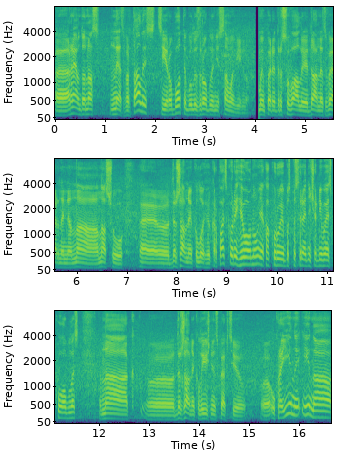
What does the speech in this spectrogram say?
е, РЕМ до нас не звертались. Ці роботи були зроблені самовільно. Ми переадресували дане звернення на нашу е, державну екологію Карпатського регіону, яка курує безпосередньо Чернівецьку область, на е, Державну екологічну інспекцію е, України і на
